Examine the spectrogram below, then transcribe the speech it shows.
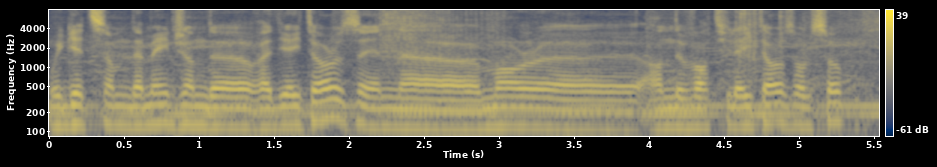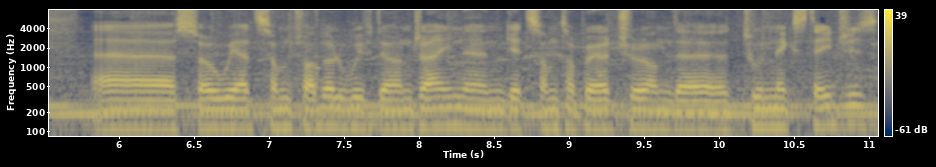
we get some damage on the radiators and uh, more uh, on the ventilators also. Uh, so we had some trouble with the engine and get some temperature on the two next stages.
